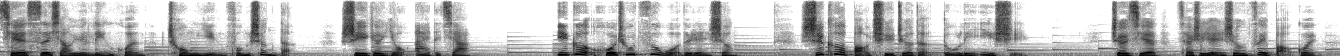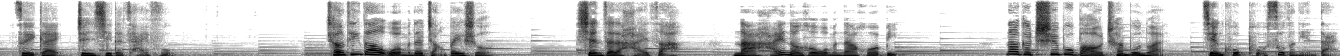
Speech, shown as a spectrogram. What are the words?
且思想与灵魂充盈丰盛的，是一个有爱的家，一个活出自我的人生，时刻保持着的独立意识。这些才是人生最宝贵、最该珍惜的财富。常听到我们的长辈说：“现在的孩子啊，哪还能和我们那会比？那个吃不饱、穿不暖、艰苦朴素的年代，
